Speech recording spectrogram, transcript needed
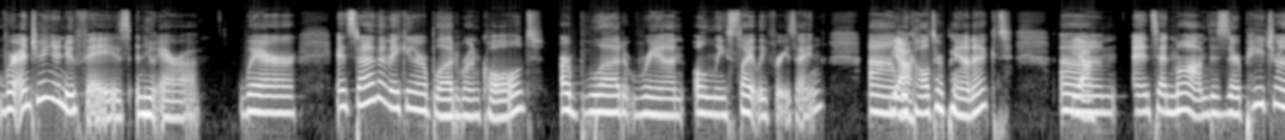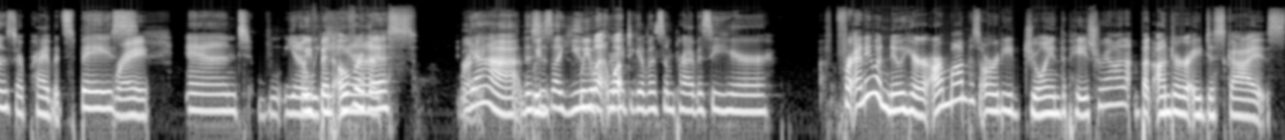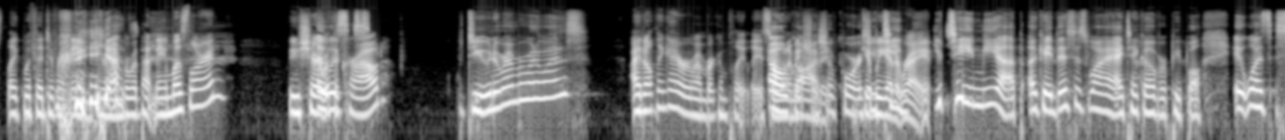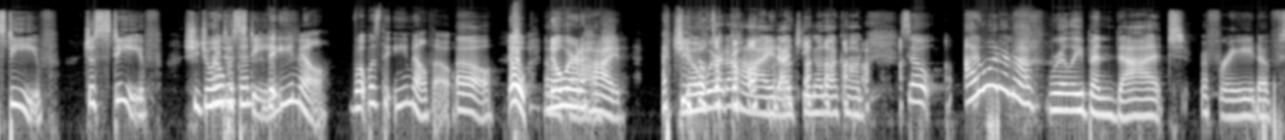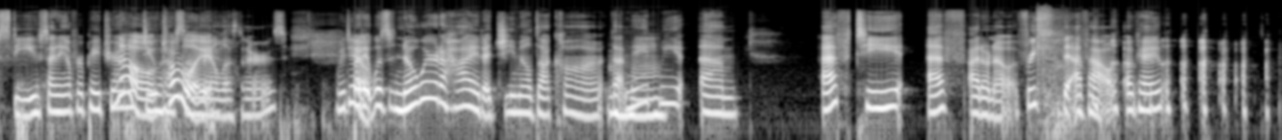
We're entering a new phase, a new era, where instead of it making our blood run cold, our blood ran only slightly freezing. Um, Yeah. We called her panicked. Um, Yeah. and said, "Mom, this is our Patreon. This is our private space, right. And you know We've we been over this. Right. Yeah, this We- is like you we went- what- to give us some privacy here. For anyone new here, our mom has already joined the Patreon, but under a disguise, like with a different name. Do you remember what that name was, Lauren? Will you share It it with was- the crowd? Do you remember what it was? I don't think I remember completely. So oh want to make gosh, sure of course. get- you we get it team- right. You team me up. Okay, this is why I take over people. It was Steve, just Steve. She joined No, then Steve. the email. What was the email though? oh, oh, oh nowhere to hide. At nowhere to hide at gmail.com. So I wouldn't have really been that afraid of Steve signing up for Patreon. No, we do have totally. some male listeners. we do. But it was nowhere to hide at gmail.com. That made Mhm. me um FTF, I don't know, freak the F out. Okay.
